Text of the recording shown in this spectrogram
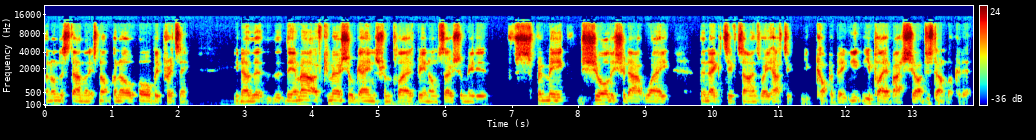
and understand that it's not going to all be pretty. You know, the, the, the amount of commercial gains from players being on social media for me, surely should outweigh the negative times where you have to cop a bit. You, you play a bad shot, just don't look at it.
